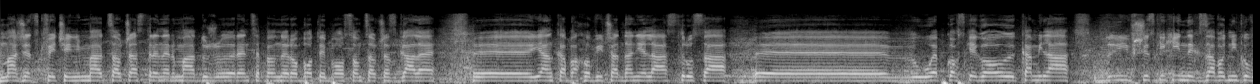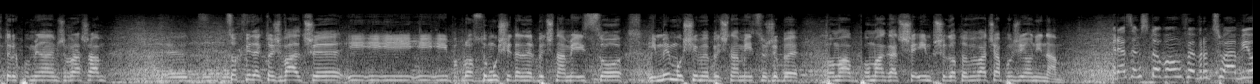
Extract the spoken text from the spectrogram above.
marzec, kwiecień, ma, cały czas trener ma dużo ręce pełne roboty, bo są cały czas gale Janka Bachowicza, Daniela Strusa, e, Łebkowskiego, Kamila i wszystkich innych zawodników, których pominąłem, przepraszam. E, Co chwilę ktoś walczy i, i, i, i po prostu musi trener być na miejscu i my musimy być na miejscu, żeby poma- pomagać się im przygotowywać, a później oni nam. Razem z Tobą we Wrocławiu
